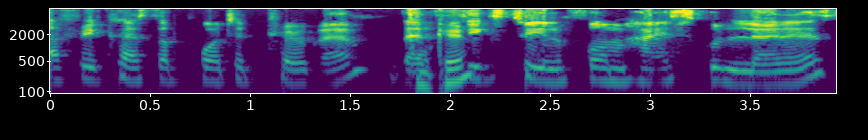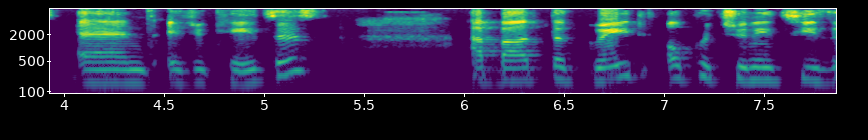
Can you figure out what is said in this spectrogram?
Africa supported program that Okay. seeks to inform high school learners and educators about the great opportunities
